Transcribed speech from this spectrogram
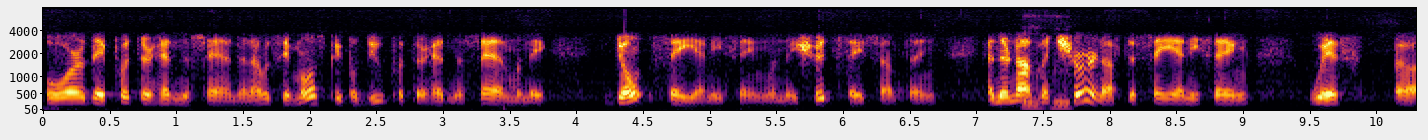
or they put their head in the sand. And I would say most people do put their head in the sand when they don't say anything when they should say something, and they're not mature enough to say anything with uh,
